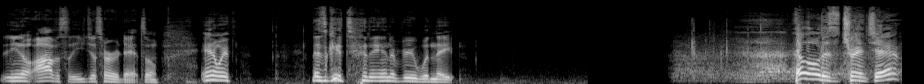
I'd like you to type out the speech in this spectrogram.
You know obviously you just heard that. So anyway let's get to the interview with nate Hello, this is Trend Chat,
